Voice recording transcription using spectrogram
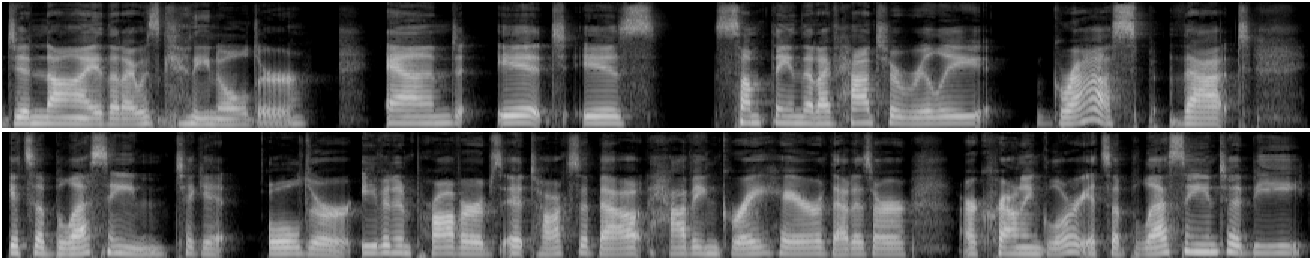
deny that I was getting older. And it is something that I've had to really grasp that it's a blessing to get older. Even in proverbs it talks about having gray hair. That is our our crowning glory. It's a blessing to be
